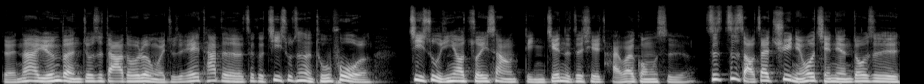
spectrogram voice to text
对，那原本就是大家都认为就是，诶，它的这个技术真的突破了，技术已经要追上顶尖的这些海外公司了。至至少在去年或前年都是。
